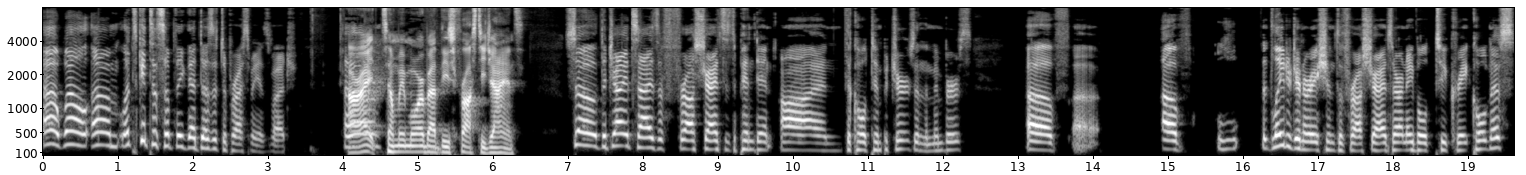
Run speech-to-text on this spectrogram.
Uh, well, um, let's get to something that doesn't depress me as much. All Uh, right, tell me more about these frosty giants. So the giant size of frost giants is dependent on the cold temperatures and the members of uh, of l- later generations of frost giants are unable to create coldness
